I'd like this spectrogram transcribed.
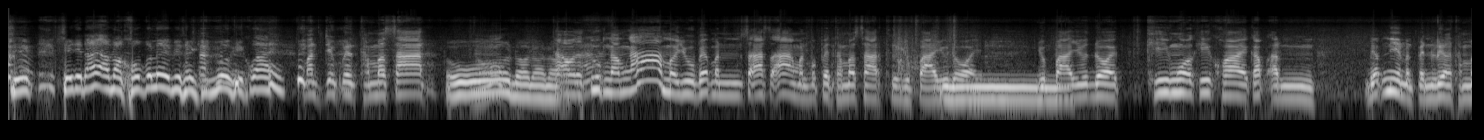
เซ็กเซ็กจะได้เอามาครบไปเลยมีทั้งขิงวัวขิงควายมันจึงเป็นธรรมศาสตร์โอ้นอนนถ้าเอาแต่ตูบงามๆมาอยู่แบบมันสะอาดสะอ้างมันบ่เป็นธรรมศาสตร์คืออยู่ป่าอยู่ดอย อยู่ป่าอยู่ดอยขี้งัวขี้ควายกับอัน แบบนี้มันเป็นเรื่องธรรม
